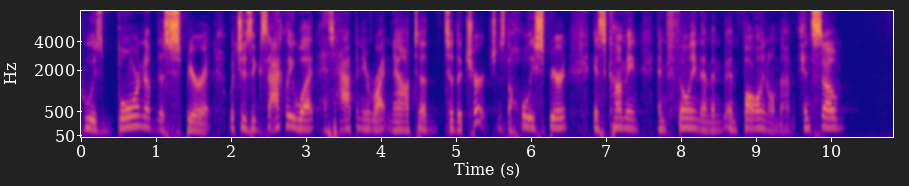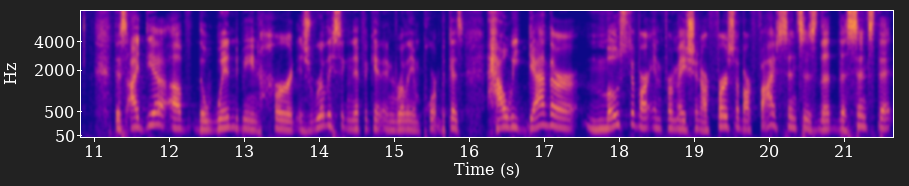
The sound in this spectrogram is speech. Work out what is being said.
who is born of the Spirit, which is exactly what is happening right now to, to the church, as the Holy Spirit is coming and filling them and, and falling on them. And so this idea of the wind being heard is really significant and really important because how we gather most of our information, our first of our five senses, the, the sense that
